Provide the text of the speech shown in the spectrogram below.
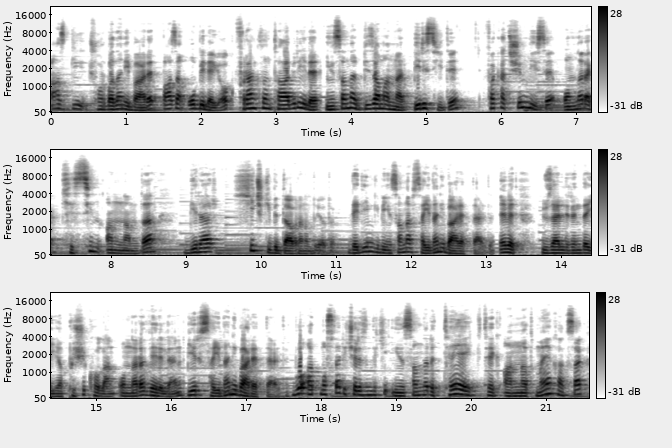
az bir çorbadan ibaret. Bazen o bile yok. Franklin tabiriyle insanlar bir zamanlar birisiydi fakat şimdi ise onlara kesin anlamda birer hiç gibi davranılıyordu. Dediğim gibi insanlar sayıdan ibaretlerdi. Evet, üzerlerinde yapışık olan, onlara verilen bir sayıdan ibaretlerdi. Bu atmosfer içerisindeki insanları tek tek anlatmaya kalksak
